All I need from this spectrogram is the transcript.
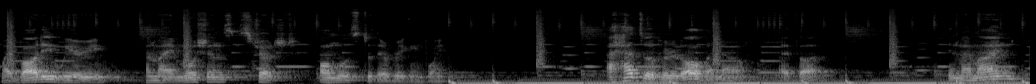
my body weary, and my emotions stretched almost to their breaking point. I had to have heard it all by now, I thought. In my mind,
